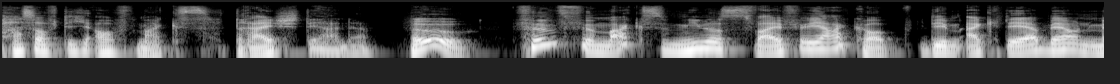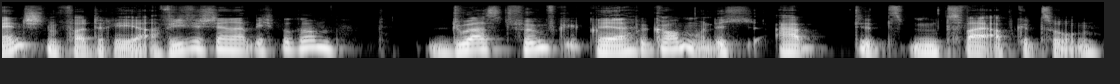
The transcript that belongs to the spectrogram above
Pass auf dich auf, Max. Drei Sterne. Oh, Fünf für Max, minus zwei für Jakob, dem Erklärbär und Menschenverdreher. wie viele Sterne habe ich bekommen? Du hast fünf Ja. bekommen und ich habe jetzt zwei abgezogen.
